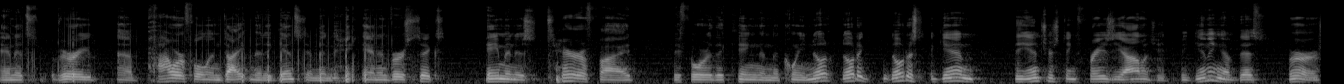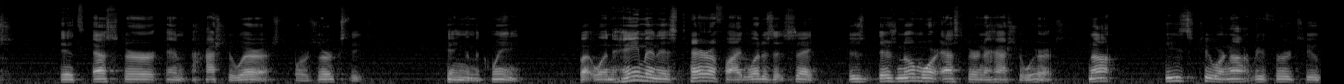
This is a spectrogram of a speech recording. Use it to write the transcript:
And it's a very uh, powerful indictment against him. And, and in verse 6, Haman is terrified before the king and the queen. Note, note, notice again the interesting phraseology. At the beginning of this verse, it's Esther and Ahasuerus, or Xerxes, king and the queen. But when Haman is terrified, what does it say? There's, there's no more Esther and Ahasuerus. Not, these two are not referred to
